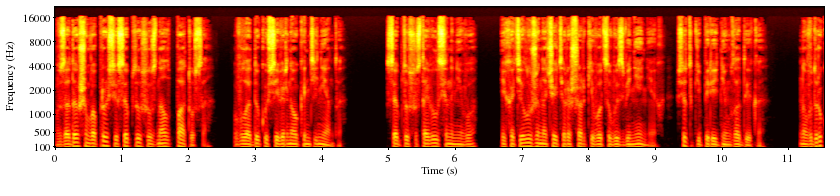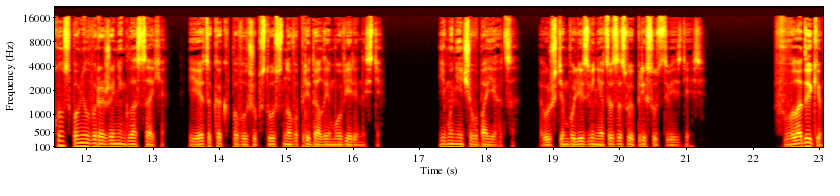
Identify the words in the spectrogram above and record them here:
В задавшем вопросе Септус узнал Патуса, владыку Северного континента. Септус уставился на него и хотел уже начать расшаркиваться в извинениях, все таки перед ним владыка. Но вдруг он вспомнил выражение глаз Сахи, и это, как по волшебству, снова придало ему уверенности. Ему нечего бояться, а уж тем более извиняться за свое присутствие здесь. «Владыки!»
